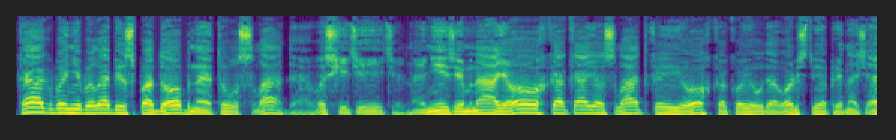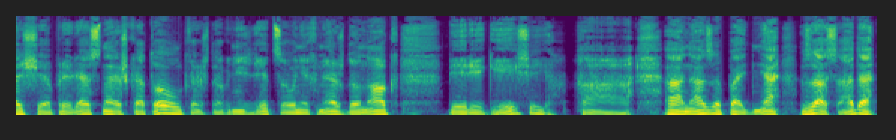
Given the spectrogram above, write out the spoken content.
Как бы ни была бесподобна эта услада, восхитительная, неземная, ох, какая сладкая и ох, какое удовольствие приносящая прелестная шкатулка, что гнездится у них между ног, берегись ее. А, она западня, засада,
